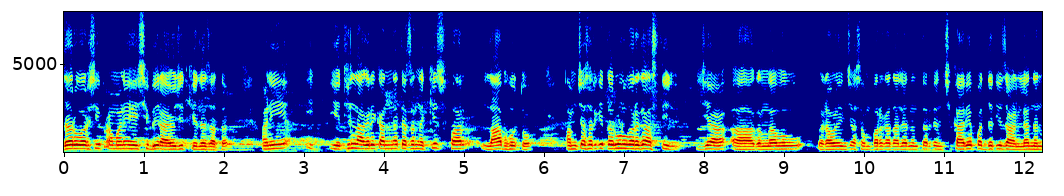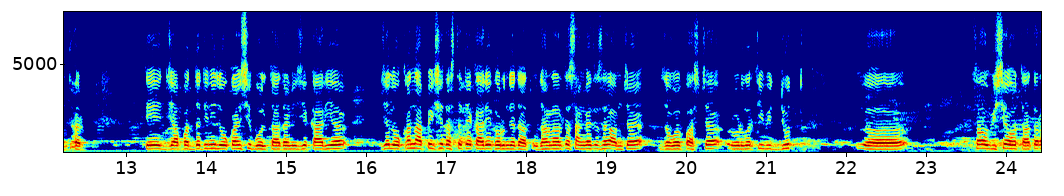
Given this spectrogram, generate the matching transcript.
दरवर्षीप्रमाणे हे शिबिर आयोजित केलं जातं. आणि येथील नागरिकांना त्याचा नक्कीच फार लाभ होतो. आमच्यासारखे तरुण वर्ग असतील जे गंगाभाऊ भडावळेंच्या संपर्कात आल्यानंतर त्यांची कार्यपद्धती जाणल्यानंतर ते ज्या पद्धतीने लोकांशी बोलतात आणि जे कार्य जे लोकांना अपेक्षित असतं ते कार्य करून देतात. उदाहरणार्थ सांगायचं सर आमच्या जवळपासच्या रोडवरती विद्युत चा विषय होता तर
